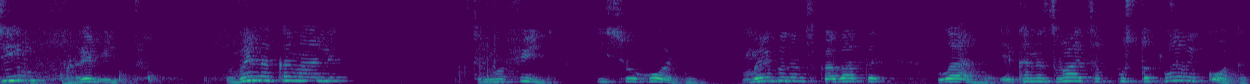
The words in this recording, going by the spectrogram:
Всім привіт! Ви на каналі Тимофій. І сьогодні ми будемо складати Лего, яке називається Пустотливий котик.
